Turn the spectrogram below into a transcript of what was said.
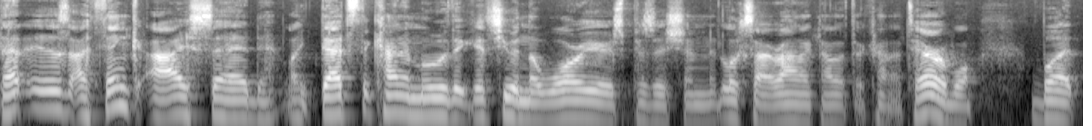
That is, I think I said like that's the kind of move that gets you in the Warriors position. It looks ironic now that they're kind of terrible, but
